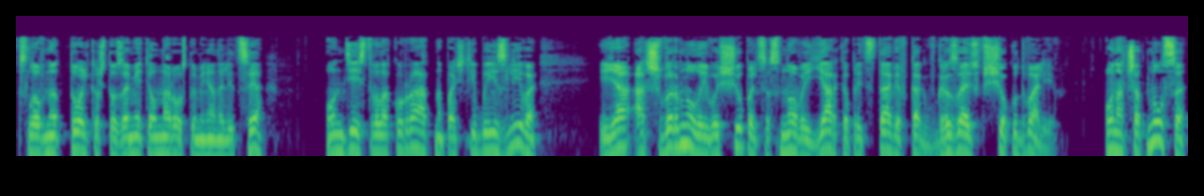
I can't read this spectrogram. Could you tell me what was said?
словно только что заметил нарост у меня на лице. Он действовал аккуратно, почти боязливо, и я отшвырнула его щупальца, снова ярко представив, как вгрызаюсь в щеку Двалии. Он отшатнулся,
